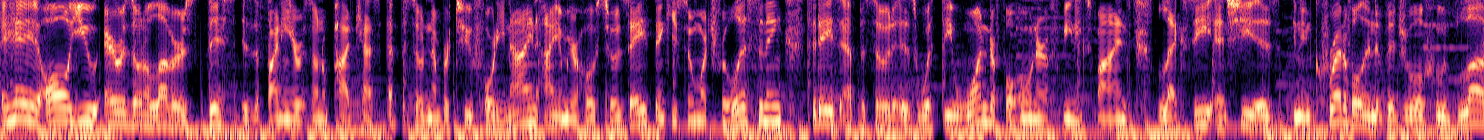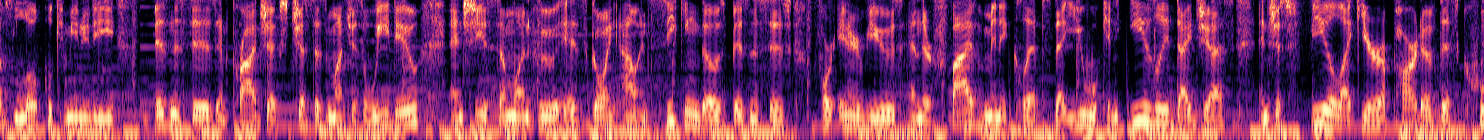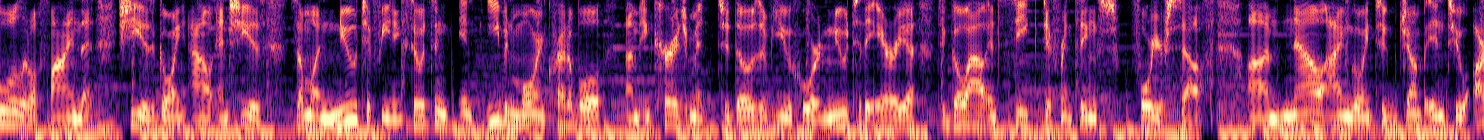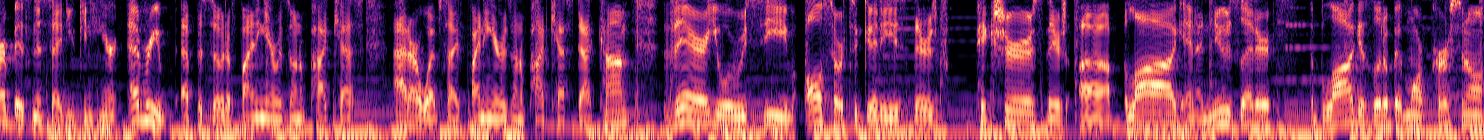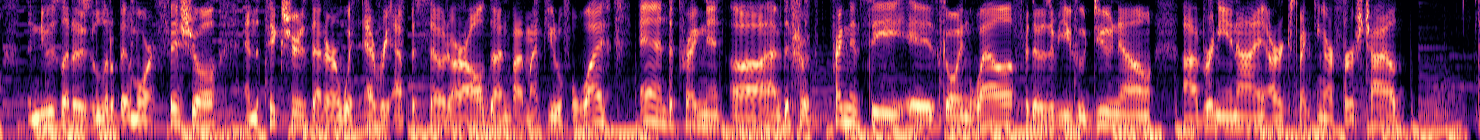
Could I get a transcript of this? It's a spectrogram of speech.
Hey, hey, all you Arizona lovers. This is the Finding Arizona podcast, episode number 249. I am your host, Jose. Thank you so much for listening. Today's episode is with the wonderful owner of Phoenix Finds, Lexi, and she is an incredible individual who loves local community businesses and projects just as much as we do. And she is someone who is going out and seeking those businesses for interviews, and they're five minute clips that you can easily digest and just feel like you're a part of this cool little find that she is going out and she is someone new to Phoenix. So it's an, an even more incredible um, encouragement to those of you who are new to the area to go out and seek different things for yourself. Um, now I'm going to jump into our business side. You can hear every episode of Finding Arizona Podcast at our website, findingarizonapodcast.com. There you will receive all sorts of goodies. There's pictures, there's a blog and a newsletter. The blog is a little bit more personal, the newsletter is a little bit more official, and the pictures that are with every episode are all done by my beautiful wife. And the pregnant, uh, the pregnancy is going well. For those of you who do know, uh, Brittany and I are expecting our first child.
